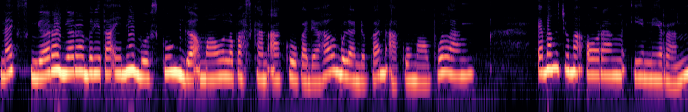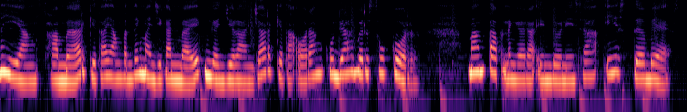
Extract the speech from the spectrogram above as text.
Next, gara-gara berita ini bosku nggak mau lepaskan aku padahal bulan depan aku mau pulang. Emang cuma orang ini ren yang sabar, kita yang penting majikan baik, gaji lancar, kita orang udah bersyukur. Mantap negara Indonesia is the best.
